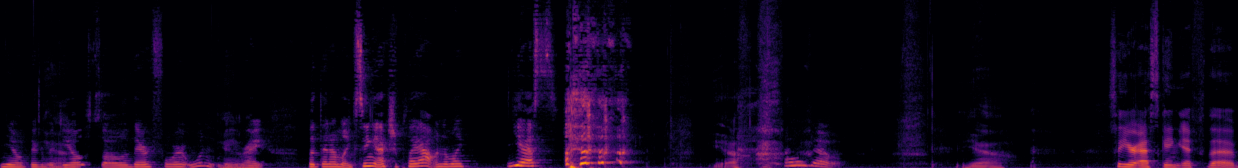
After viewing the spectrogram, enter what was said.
you know big of a deal, so therefore it wouldn't be right. But then I'm like seeing it actually play out, and I'm like, Yes. Yeah. I don't know. Yeah. So you're asking if the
